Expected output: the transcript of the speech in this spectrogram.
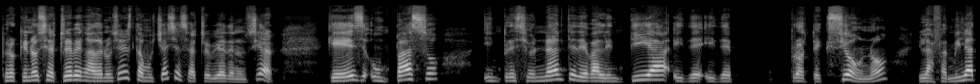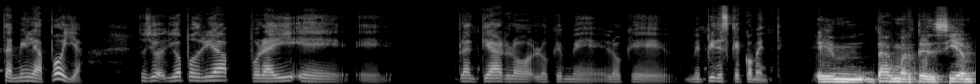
pero que no se atreven a denunciar. Esta muchacha se atrevió a denunciar, que es un paso impresionante de valentía y de, y de protección, ¿no? Y la familia también le apoya. Entonces yo, yo podría por ahí eh, eh, plantear lo, lo, que me, lo que me pides que comente. Em, Dagmar te decía,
